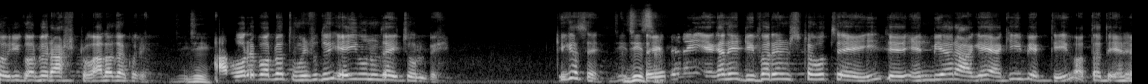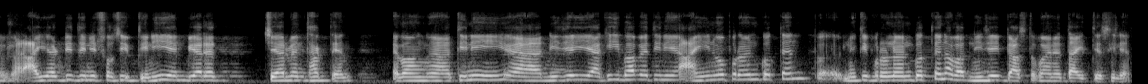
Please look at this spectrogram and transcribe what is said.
তৈরি করবে রাষ্ট্র আলাদা করে। আর ওরে বলবে তুমি শুধু এই অনুযায়ী চলবে। ঠিক আছে? এখানে এখানে ডিফারেন্সটা হচ্ছে এই যে এনবিআর আগে একই ব্যক্তি অর্থাৎ আইআরডি যিনি সচিব তিনি এনবিআর এর চেয়ারম্যান থাকতেন এবং তিনি নিজেই একইভাবে তিনি আইনও প্রণয়ন করতেন নীতি প্রণয়ন করতেন আবার নিজেই বাস্তবায়নের দায়িত্বে ছিলেন।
